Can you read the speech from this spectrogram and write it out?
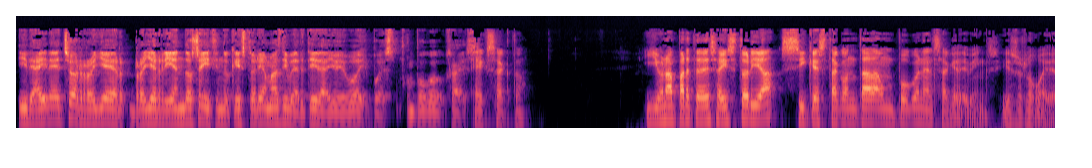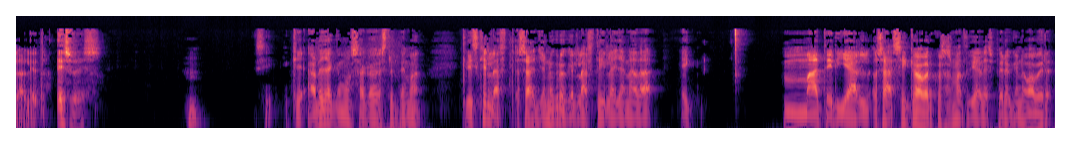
Y de ahí, de hecho, Roger, Roger riéndose y diciendo qué historia más divertida, Joy Boy. Pues un poco, ¿sabes? Exacto. Y una parte de esa historia sí que está contada un poco en el saque de Binks. Y eso es lo guay de la letra. Eso es. Sí, que ahora ya que hemos sacado este tema, ¿creéis que en Laugh- o sea, yo no creo que en Tale haya nada eh, material, o sea, sí que va a haber cosas materiales, pero que no va a haber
